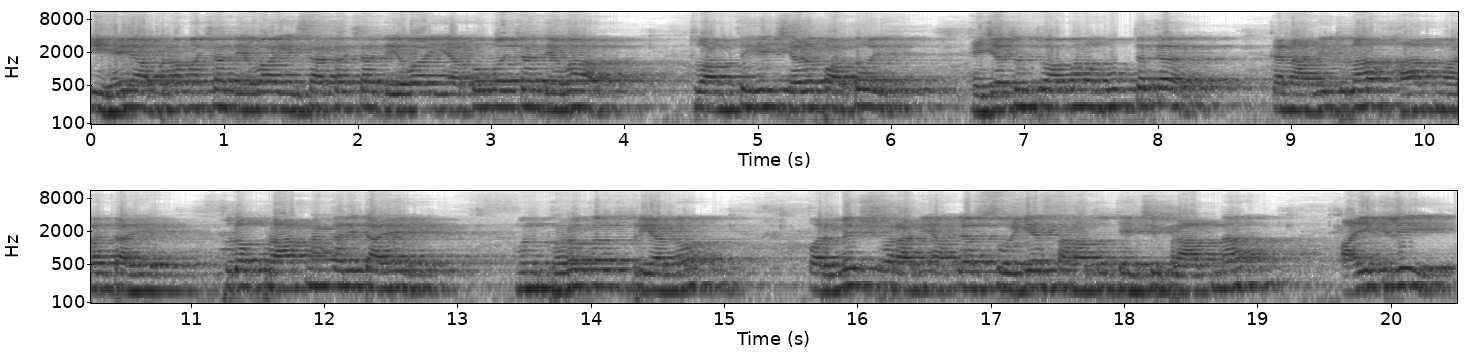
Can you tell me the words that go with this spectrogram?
की हे अब्रामाच्या देवा इसाकाच्या देवा याकोबाच्या देवा तू आमचं हे छळ पाहतोय ह्याच्यातून तू आम्हाला मुक्त कर. कारण आम्ही तुला हाक मारत आहे तुला प्रार्थना करीत आहे. म्हणून खरोखरच प्रियानं परमेश्वराने आपल्या स्वर्गीय स्थानातून त्यांची प्रार्थना ऐकली.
